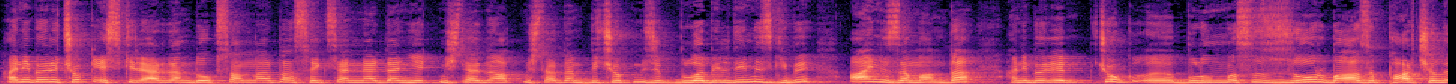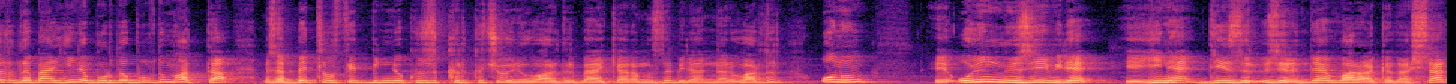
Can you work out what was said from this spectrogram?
Hani böyle çok eskilerden, 90'lardan, 80'lerden, 70'lerden, 60'lardan birçok müzik bulabildiğimiz gibi aynı zamanda hani böyle çok e, bulunması zor bazı parçaları da ben yine burada buldum. Hatta mesela Battlefield 1943 oyunu vardır belki aramızda bilenler vardır. Onun e, oyun müziği bile e, yine Deezer üzerinde var arkadaşlar.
